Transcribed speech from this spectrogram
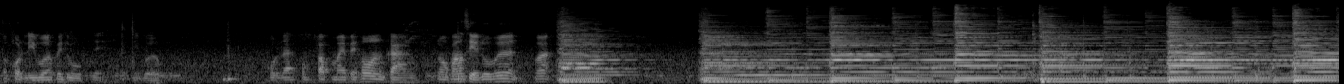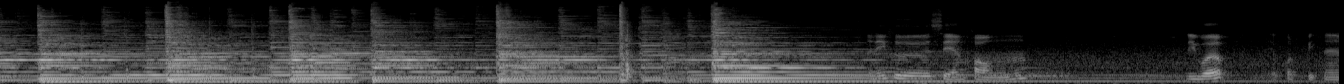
ก็กดรีเวิร์สให้ดูนี่รีเวิร์สกดแล้วผมปรับไมค์ไปห้องกลางๆลองฟังเสียงดูเพื่อนว่า ยงของ reverb เดี๋ยวกดปิดนะ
